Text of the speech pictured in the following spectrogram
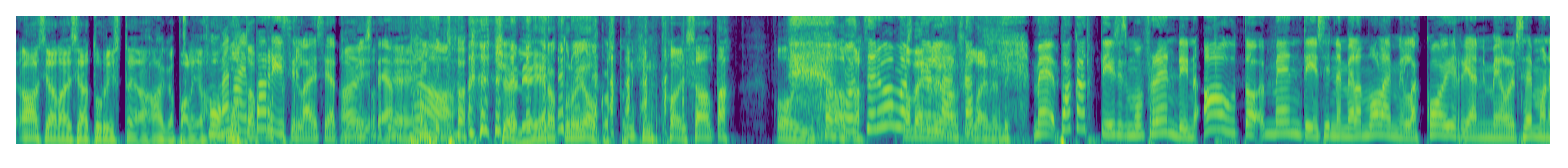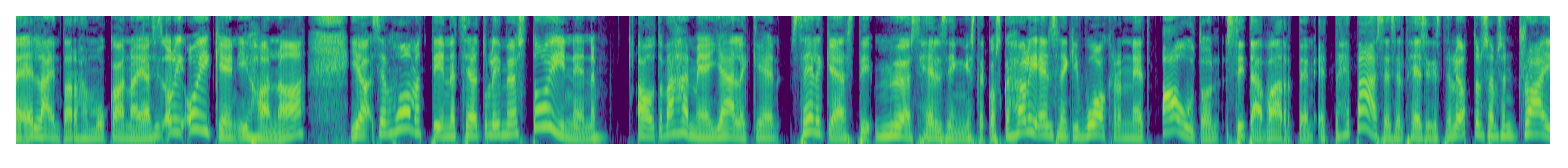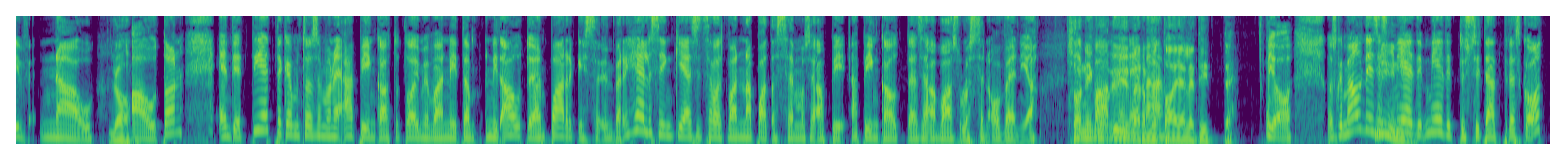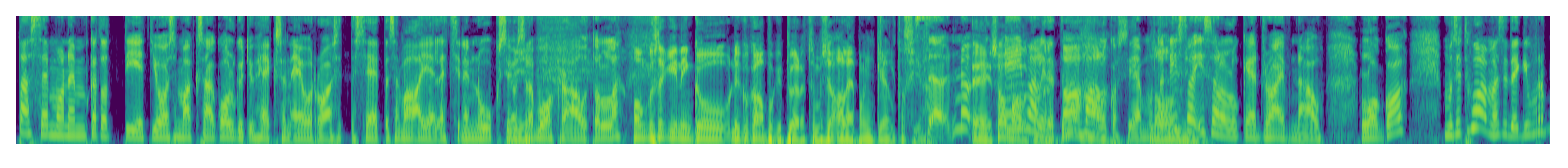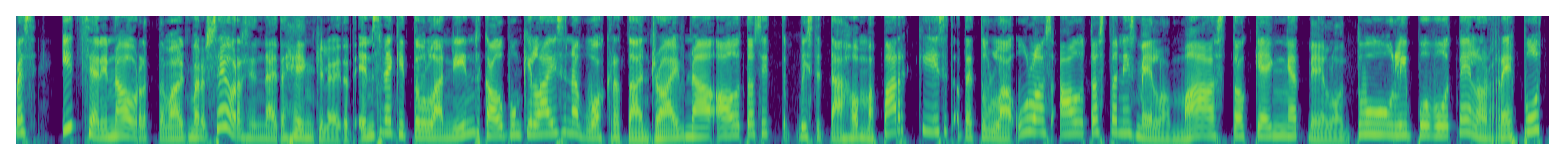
aasialaisia turisteja aika paljon. Mä näin Mutta- parisilaisia Ai, turisteja. okei. Joo. Shirley ei erottunut joukosta. Niin, toisaalta. Toisaalta. Mutta sen huomasi kyllä, että niin. me pakattiin siis mun friendin auto, mentiin sinne, meillä molemmilla koiria, niin meillä oli semmoinen eläintarha mukana ja siis oli oikein ihanaa. Ja sen huomattiin, että siellä tuli myös toinen auto vähän meidän jälkeen selkeästi myös Helsingistä, koska he oli ensinnäkin vuokranneet auton sitä varten, että he pääsevät sieltä Helsingistä. He oli ottanut semmoisen Drive Now-auton. En tiedä, tiedättekö, mutta se on semmoinen appin kautta toimiva, niitä, niitä autoja on parkissa ympäri Helsinkiä, ja sit sä voit vaan napata semmoisen appi, appin kautta, ja se avaa sulle sen oven, ja Se on sit niinku vaan Uber, mutta ajelet itse. Joo, koska me oltiin siis niin. mieti, mietitty sitä, että pitäisikö ottaa semmoinen, katsottiin, että joo, se maksaa 39 euroa sitten se, että sä vaan ajelet sinne Nuuksioon niin. sillä vuokra-autolla. Onko sekin niinku, niinku kaupunkipyörät semmoisia Alepan keltaisia? Se, no, Ei, se on ei valitettavasti, ne on valkoisia, mutta No niissä niin. on isolla lukee Drive Now-logo. Mutta sitten huomasin jotenkin, rupesi itseäni naurattamaan, kun mä seurasin näitä henkilöitä. Et ensinnäkin tullaan niin kaupunkilaisina, vuokrataan Drive Now-auto, sitten pistetään homma parkkiin, sitten otet tullaan ulos autosta, niin meillä on maastokengät, meillä on tuulipuvut, meillä on reput,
